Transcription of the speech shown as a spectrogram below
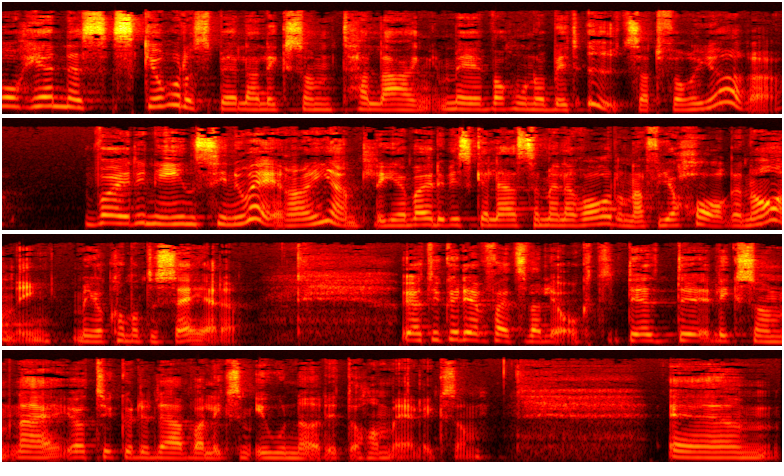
har hennes skådespelar liksom talang med vad hon har blivit utsatt för att göra? Vad är det ni insinuerar egentligen? Vad är det vi ska läsa mellan raderna? För jag har en aning, men jag kommer inte säga det. Och jag tycker det faktiskt var lågt. Det, det liksom, nej, jag tycker det där var liksom onödigt att ha med liksom. Um,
